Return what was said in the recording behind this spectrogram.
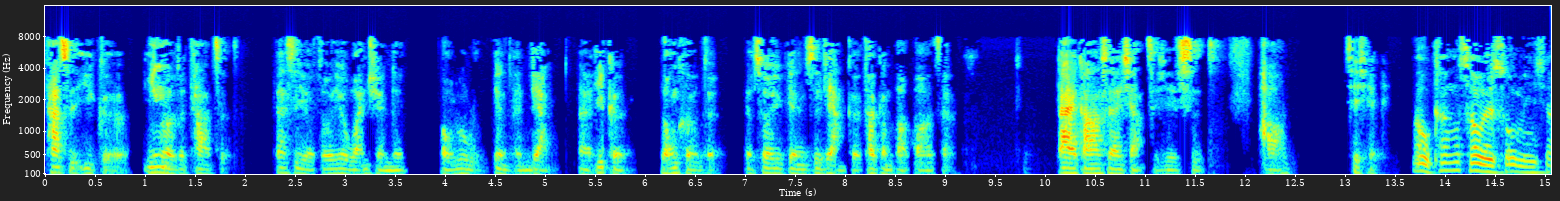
她是一个婴儿的他者，但是有时候又完全的投入，变成两呃一个融合的，有时候又变成是两个，她跟宝宝这样。大家刚刚是在想这些事，好。谢谢。那我刚刚稍微说明一下，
